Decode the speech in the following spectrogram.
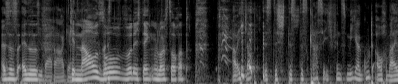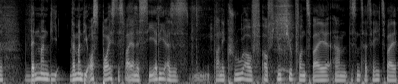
Es ist also Überragend. genau so würde ich denken, läuft es auch ab. Aber ich glaube, das, das, das, das Krasse, ich finde es mega gut auch, weil wenn man die, wenn man die Ostboys, das war ja eine Serie, also es war eine Crew auf, auf YouTube von zwei, ähm, das sind tatsächlich zwei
